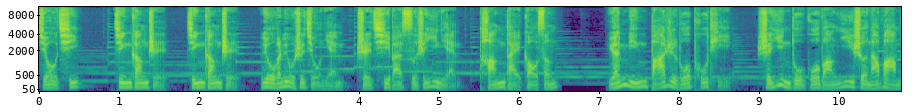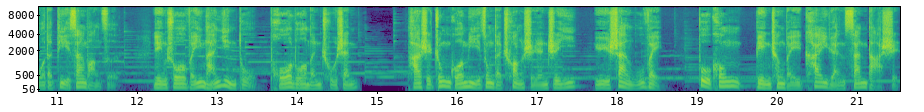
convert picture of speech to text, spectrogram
九七，金刚智，金刚智，六百六十九年至七百四十一年，唐代高僧，原名拔日罗菩提，是印度国王伊舍那瓦摩的第三王子，另说为南印度婆罗门出身。他是中国密宗的创始人之一，与善无畏、不空并称为开元三大士。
